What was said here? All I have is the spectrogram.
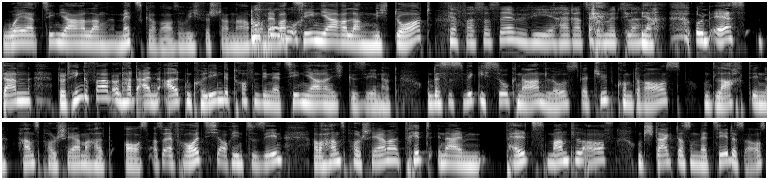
wo er zehn Jahre lang Metzger war, so wie ich verstanden habe. Und er war oh. zehn Jahre lang nicht dort. Ja, fast dasselbe wie Heiratsvermittler. ja, und er ist dann dorthin gefahren und hat einen alten Kollegen getroffen, den er zehn Jahre nicht gesehen hat. Und das ist wirklich so gnadenlos. Der Typ kommt raus und lacht den Hans-Paul Schermer halt aus. Also er freut sich auch, ihn zu sehen, aber Hans-Paul Schermer tritt in einem Pelzmantel auf und steigt aus dem Mercedes aus.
